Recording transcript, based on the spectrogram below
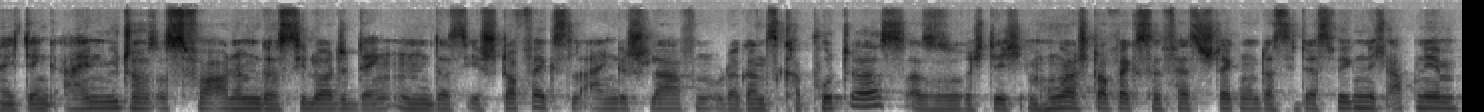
Ich denke, ein Mythos ist vor allem, dass die Leute denken, dass ihr Stoffwechsel eingeschlafen oder ganz kaputt ist, also so richtig im Hungerstoffwechsel feststecken und dass sie deswegen nicht abnehmen.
